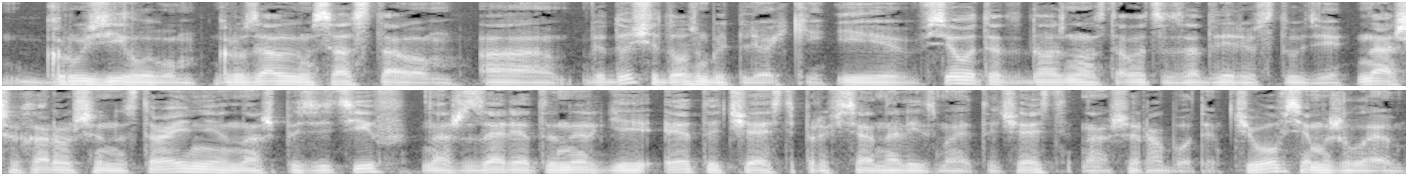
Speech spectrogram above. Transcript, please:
грузиловым, грузовым составом, а ведущий должен быть легкий. И все вот это должно оставаться за дверью студии. Наше хорошее настроение, наш позитив, наш заряд энергии – это часть профессионализма, это часть нашей работы. Чего всем и желаю.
